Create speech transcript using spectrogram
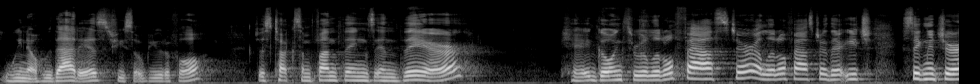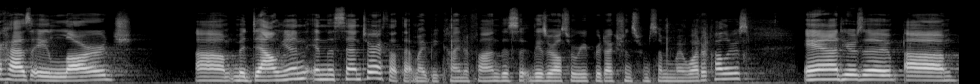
We know who that is. She's so beautiful. Just tuck some fun things in there. Okay, going through a little faster, a little faster there. Each signature has a large um, medallion in the center. I thought that might be kind of fun. This, these are also reproductions from some of my watercolors. And here's a, um,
